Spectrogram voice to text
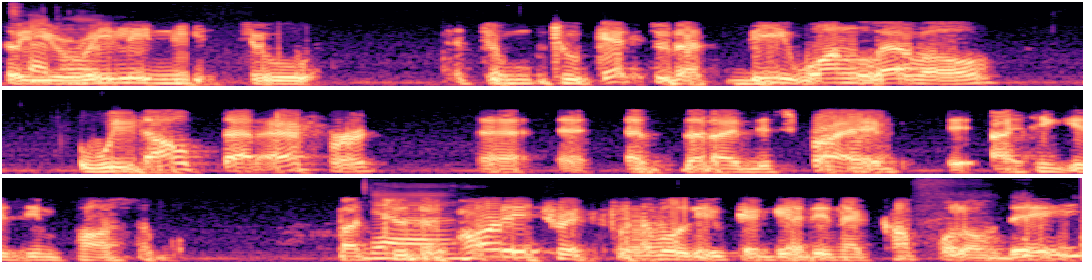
So totally. you really need to to, to get to that B1 level without that effort uh, uh, that I described, I think is impossible. But yeah. to the party trick level, you can get in a couple of days,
